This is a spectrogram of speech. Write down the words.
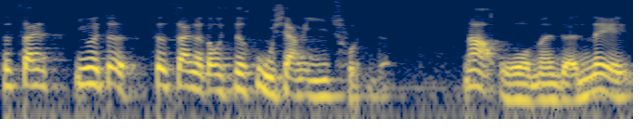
这三因为这这三个东西是互相依存的，那我们人类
